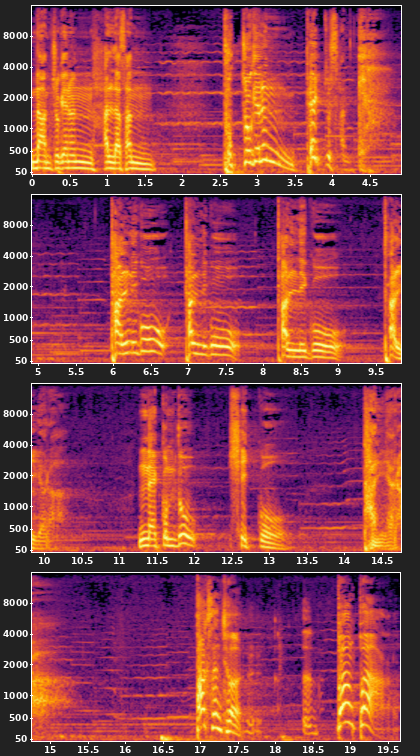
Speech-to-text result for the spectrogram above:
남쪽에는 한라산 북쪽에는 백두산 달리고 달리고 달리고 달려라. 내 꿈도 싣고 달려라. 박상철 어, 빵빵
